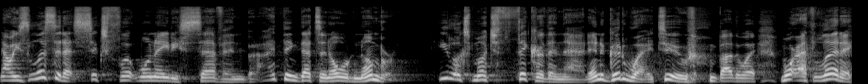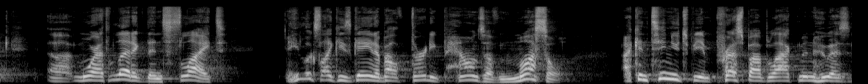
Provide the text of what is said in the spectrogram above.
Now he's listed at six foot 187, but I think that's an old number. He looks much thicker than that, in a good way, too, by the way. More athletic, uh, more athletic than slight. He looks like he's gained about 30 pounds of muscle. I continue to be impressed by Blackmon, who has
